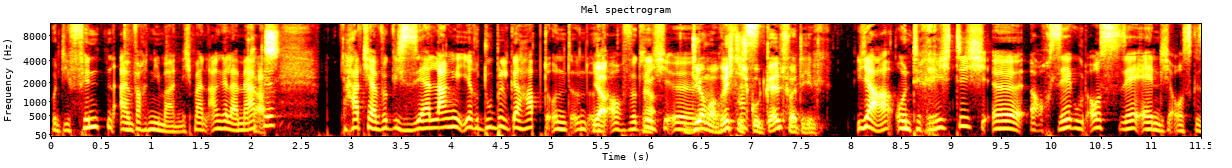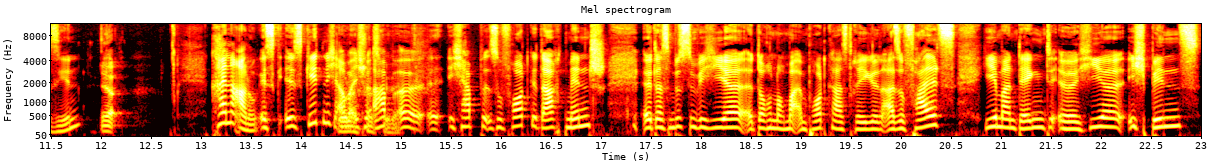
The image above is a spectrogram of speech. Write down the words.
und die finden einfach niemanden. Ich meine, Angela Merkel Krass. hat ja wirklich sehr lange ihre Double gehabt und, und, und auch wirklich. Ja. Äh, Die haben auch richtig gut Geld verdient. Ja, und richtig äh, auch sehr gut aus, sehr ähnlich ausgesehen. Ja. Keine Ahnung, es, es geht nicht, aber Olaf ich habe äh, ich hab sofort gedacht, Mensch, äh, das müssen wir hier äh, doch nochmal im Podcast regeln. Also falls jemand denkt, äh, hier, ich bin's,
